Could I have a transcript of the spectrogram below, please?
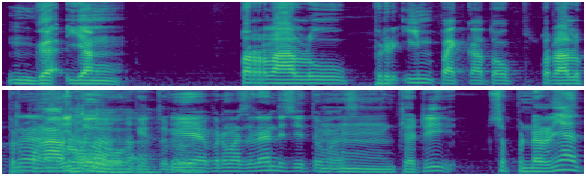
nggak yang terlalu berimpact atau terlalu berpengaruh Nah, itu. gitu loh. Iya, permasalahan di situ, Mas. Hmm, jadi sebenarnya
